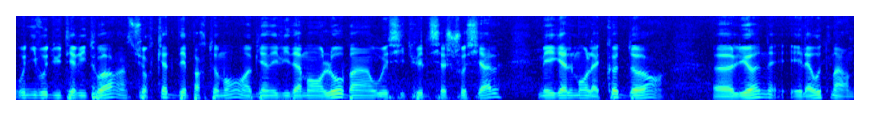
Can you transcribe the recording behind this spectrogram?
au niveau du territoire hein, sur quatre départements. Bien évidemment l'Aube, hein, où est situé le siège social, mais également la Côte d'Or, euh, Lyon et la Haute-Marne.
